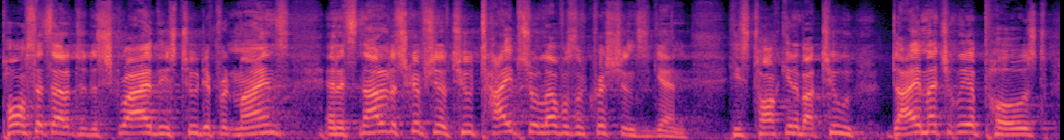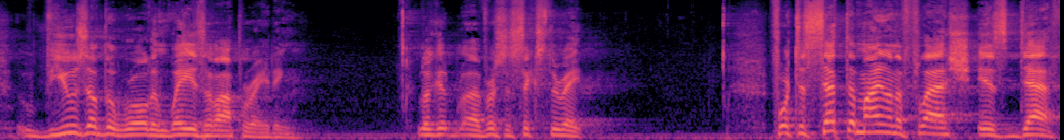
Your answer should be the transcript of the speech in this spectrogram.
Paul sets out to describe these two different minds, and it's not a description of two types or levels of Christians again. He's talking about two diametrically opposed views of the world and ways of operating. Look at uh, verses 6 through 8. For to set the mind on the flesh is death,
